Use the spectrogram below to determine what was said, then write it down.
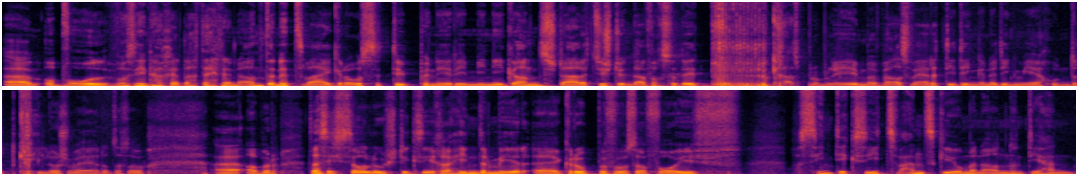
Ähm, obwohl, wo sie nachher nach diesen anderen zwei grossen Typen ihre Miniguns stellen, sie stehen einfach so dort, brrr, kein Problem, als wären die Dinge nicht irgendwie 100 Kilo schwer oder so. Äh, aber das ist so lustig, ich habe hinter mir eine Gruppe von so fünf was sind die gewesen? 20 umeinander und die haben,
